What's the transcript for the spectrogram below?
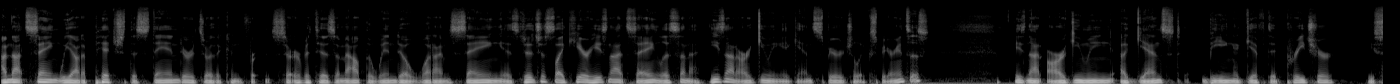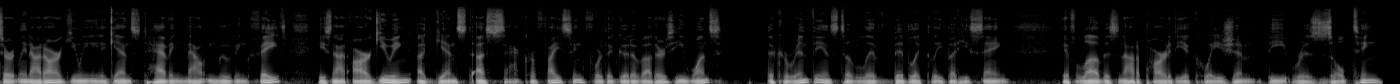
I'm not saying we ought to pitch the standards or the conservatism out the window. What I'm saying is just like here, he's not saying, listen, he's not arguing against spiritual experiences. He's not arguing against being a gifted preacher. He's certainly not arguing against having mountain moving faith. He's not arguing against us sacrificing for the good of others. He wants the Corinthians to live biblically, but he's saying if love is not a part of the equation, the resulting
